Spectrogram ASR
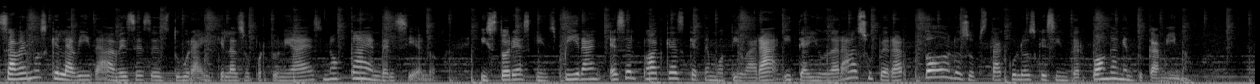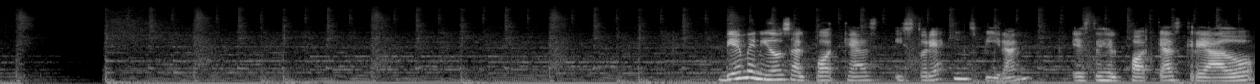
Sabemos que la vida a veces es dura y que las oportunidades no caen del cielo. Historias que inspiran es el podcast que te motivará y te ayudará a superar todos los obstáculos que se interpongan en tu camino. Bienvenidos al podcast Historias que Inspiran. Este es el podcast creado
